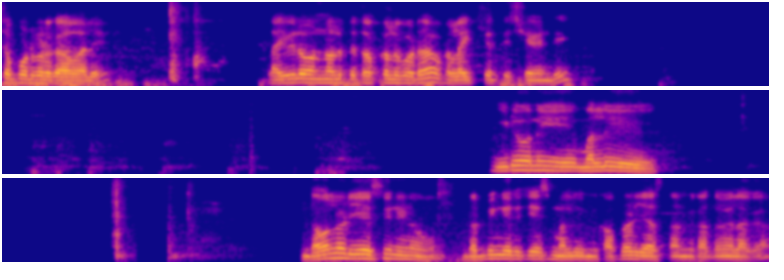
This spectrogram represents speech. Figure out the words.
సపోర్ట్ కూడా కావాలి. లైవ్లో ఉన్న వాళ్ళు ప్రతి ఒక్కరు కూడా ఒక లైక్ అయితే చేయండి. వీడియోని మళ్ళీ డౌన్లోడ్ చేసి నేను డబ్బింగ్ అయితే చేసి మళ్ళీ మీకు అప్లోడ్ చేస్తాను. మీకు అర్థమయ్యేలాగా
